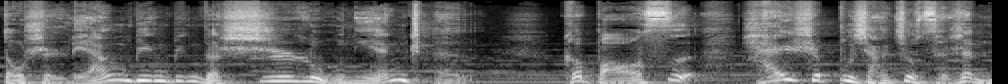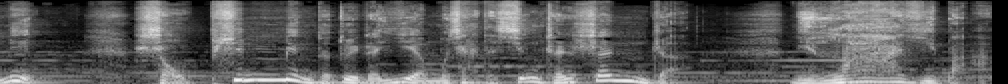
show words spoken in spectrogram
都是凉冰冰的湿漉粘尘。可宝四还是不想就此认命，手拼命地对着夜幕下的星辰伸着。你拉一把，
